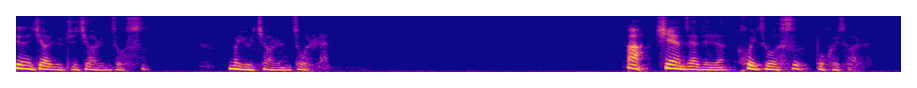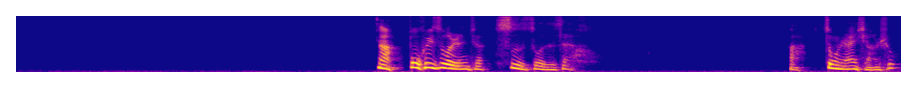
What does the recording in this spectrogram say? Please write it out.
现在教育只教人做事，没有教人做人。啊，现在的人会做事，不会做人。啊，不会做人，这事做得再好，啊，纵然享受，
